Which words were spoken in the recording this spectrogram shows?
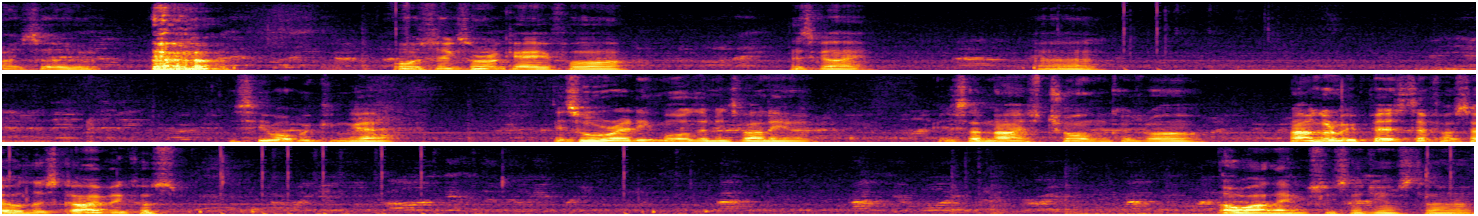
Right, so oh, 600k for this guy. Uh, let's see what we can get. It's already more than his value. It's a nice chunk as well. Now, I'm gonna be pissed if I sell this guy because Oh wow, they actually said yes to that.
